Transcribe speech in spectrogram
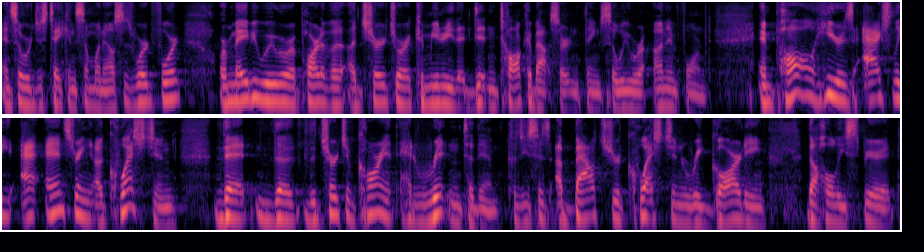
and so we're just taking someone else's word for it. Or maybe we were a part of a, a church or a community that didn't talk about certain things, so we were uninformed. And Paul here is actually a- answering a question that the, the church of Corinth had written to them, because he says, About your question regarding the Holy Spirit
